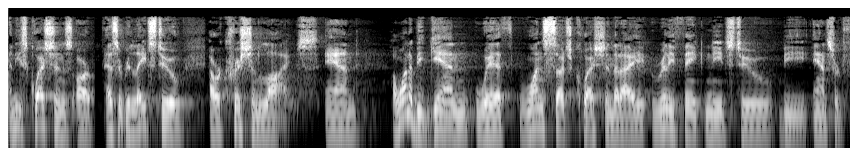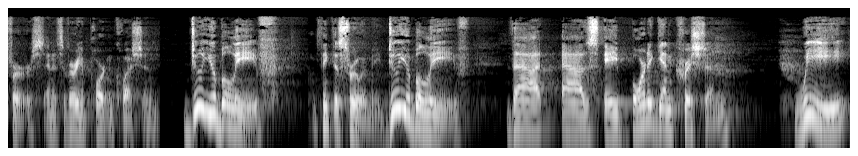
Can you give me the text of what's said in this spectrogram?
And these questions are as it relates to our Christian lives. And I want to begin with one such question that I really think needs to be answered first, and it's a very important question. Do you believe, think this through with me, do you believe that as a born again Christian, we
